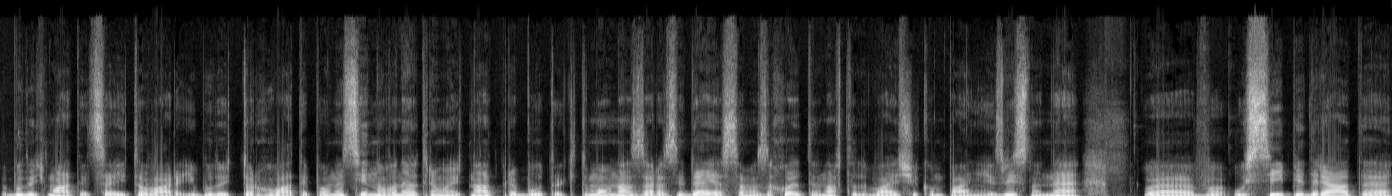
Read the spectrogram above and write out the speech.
будуть мати цей товар і будуть торгувати повноцінно, вони отримують надприбуток. Тому в нас зараз ідея саме заходити в нафтодобуваючі компанії. І, звісно, не е, в усі підряд, е,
